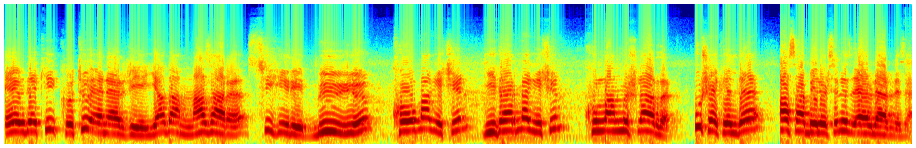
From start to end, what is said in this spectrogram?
evdeki kötü enerjiyi ya da nazarı, sihiri, büyüyü kovmak için, gidermek için kullanmışlardır. Bu şekilde asabilirsiniz evlerinize.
